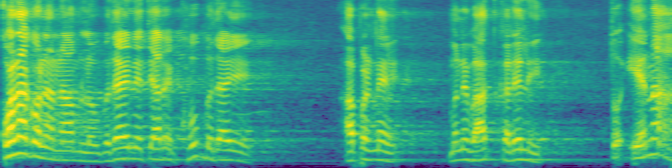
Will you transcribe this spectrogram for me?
કોના કોના નામ લઉં? બધાને ત્યારે ખૂબ બધાએ આપણને મને વાત કરેલી. તો એના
